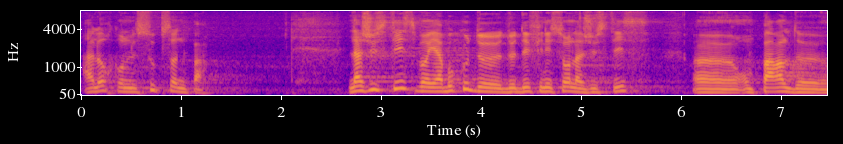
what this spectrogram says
alors qu'on ne le soupçonne pas. La justice, il y a beaucoup de, définitions de la justice. Euh, on parle de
